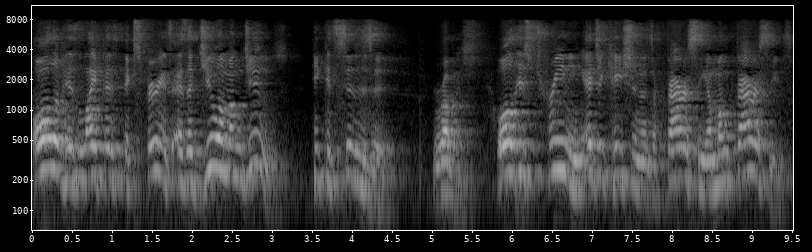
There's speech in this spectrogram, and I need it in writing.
all of his life experience as a Jew among Jews. He considers it rubbish. All his training, education as a Pharisee among Pharisees.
